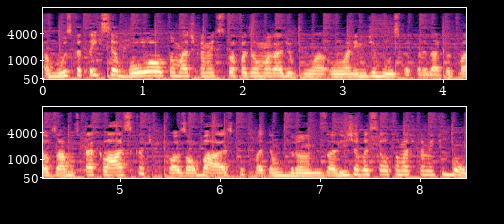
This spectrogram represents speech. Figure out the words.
a música tem que ser boa automaticamente se tu vai fazer um, mangá de, um, um anime de música, tá ligado? Então tu vai usar música clássica, tipo, tu vai usar o básico, tu vai ter um drums ali, já vai ser automaticamente bom.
